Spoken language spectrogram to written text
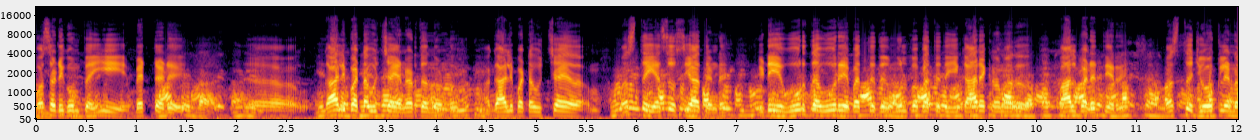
ಹೊಸಡಿ ಗುಂಪೆ ಈ ಬೆಟ್ಟಡ್ ಗಾಳಿಪಟ ಉಚ್ಚಾಯ ನಡ್ತಂದುಂಡು ಆ ಗಾಳಿಪಟ ಉಚ್ಚಾಯ ಮಸ್ತ್ ಯಶಸ್ವಿ ಆತಂಡು. ಇಡೀ ಊರ್ದ ಊರೇ ಬತ್ತದ ಮುಲ್ಪ ಬತ್ತದ ಈ ಕಾರ್ಯಕ್ರಮದ ಪಾಲ್ಪಡುತ್ತೀರಿ. ಮಸ್ತ್ ಜೋಕ್ಲಿನ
